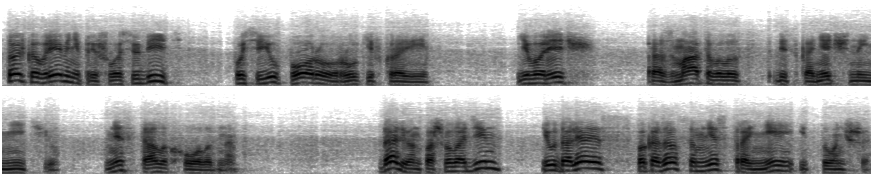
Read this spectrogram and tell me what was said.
столько времени пришлось убить, по сию пору руки в крови». Его речь разматывалась бесконечной нитью. Мне стало холодно. Далее он пошел один и, удаляясь, показался мне стройнее и тоньше.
